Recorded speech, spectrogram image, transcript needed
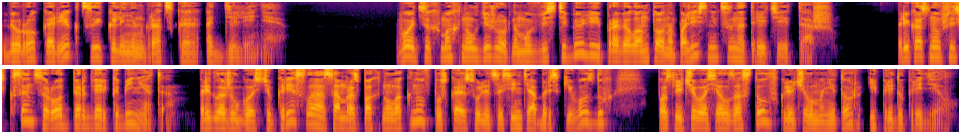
«Бюро коррекции Калининградское отделение». Войцех махнул дежурному в вестибюле и провел Антона по лестнице на третий этаж. Прикоснувшись к сенсору, отпер дверь кабинета, предложил гостю кресло, а сам распахнул окно, впуская с улицы сентябрьский воздух, после чего сел за стол, включил монитор и предупредил.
